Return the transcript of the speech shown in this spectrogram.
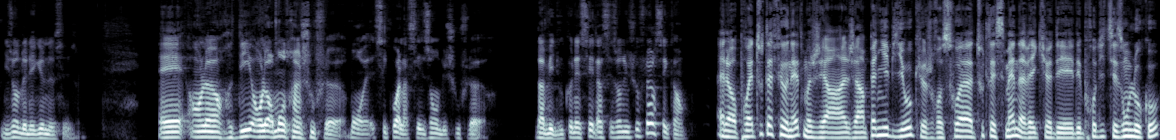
disons des légumes de saison, et on leur dit, on leur montre un chou-fleur. Bon, c'est quoi la saison du chou-fleur? David, vous connaissez la saison du chou-fleur? C'est quand? Alors pour être tout à fait honnête, moi j'ai un, panier bio que je reçois toutes les semaines avec des, des produits de saison locaux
